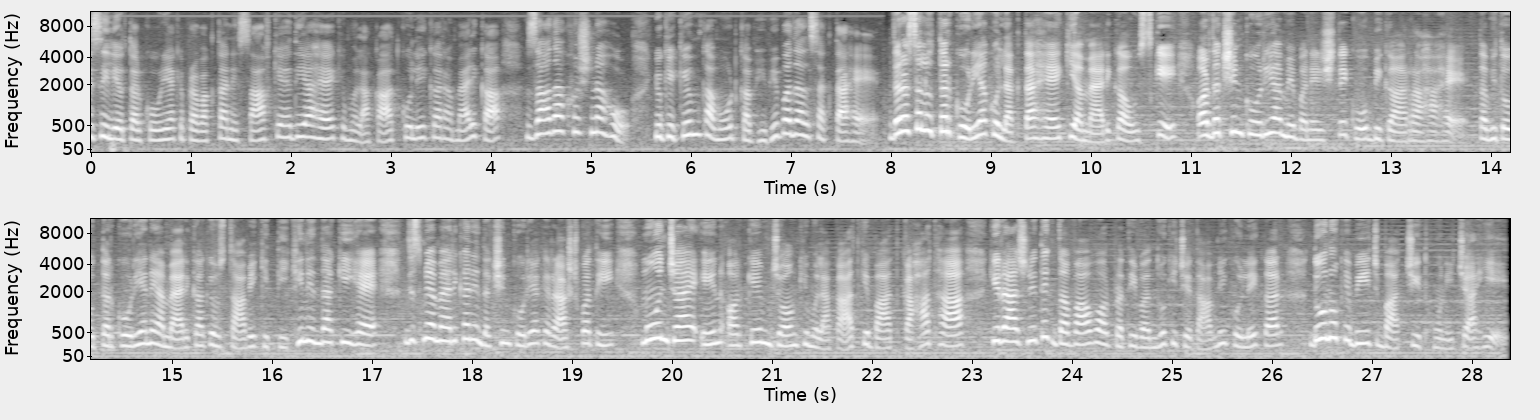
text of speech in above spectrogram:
इसीलिए उत्तर कोरिया के प्रवक्ता ने साफ़ कह दिया है कि मुलाकात को लेकर अमेरिका ज़्यादा खुश न हो, क्योंकि किम का मूड कभी भी बदल सकता है। दरअसल उत्तर कोरिया को लगता है कि अमेरिका उसके और दक्षिण कोरिया में बने रिश्ते को बिगाड़ रहा है। तभी तो उत्तर कोरिया ने अमेरिका के उस दावे की तीखी निंदा की है, जिसमें अमेरिका ने दक्षिण कोरिया के राष्ट्रपति मून जाए इन और किम जोंग की मुलाकात के बाद कहा था कि राजनीतिक दबाव और प्रतिबंधों की चेतावनी को लेकर दोनों के बीच बातचीत होनी चाहिए।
